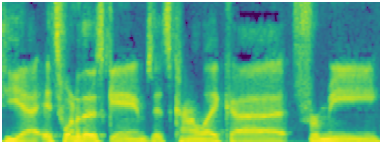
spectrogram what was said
yeah, it's one of those games. It's kind of like uh, for me.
